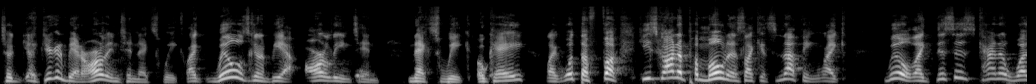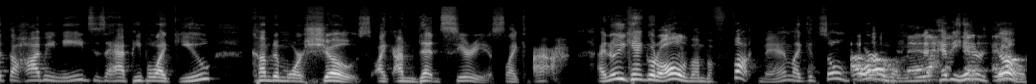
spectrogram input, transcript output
to like you're gonna be at Arlington next week. Like Will's gonna be at Arlington next week. Okay. Like what the fuck? He's gone to Pomona's like it's nothing. Like Will, like this is kind of what the hobby needs is to have people like you come to more shows. Like I'm dead serious. Like ah, I know you can't go to all of them, but fuck, man, like it's so important. them, man. heavy And- hitters and go. I'll,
